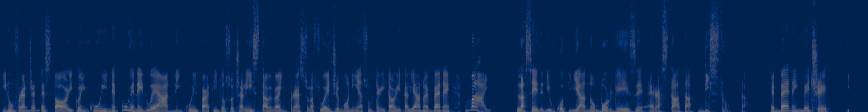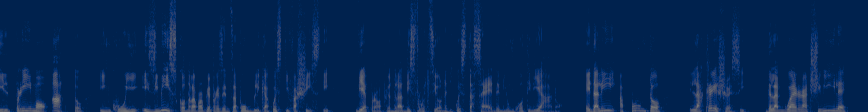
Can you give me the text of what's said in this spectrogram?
in un frangente storico in cui neppure nei due anni in cui il Partito Socialista aveva impresso la sua egemonia sul territorio italiano, ebbene mai la sede di un quotidiano borghese era stata distrutta. Ebbene, invece, il primo atto in cui esibiscono la propria presenza pubblica questi fascisti vi è proprio nella distruzione di questa sede di un quotidiano. E da lì, appunto, l'accrescersi della guerra civile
